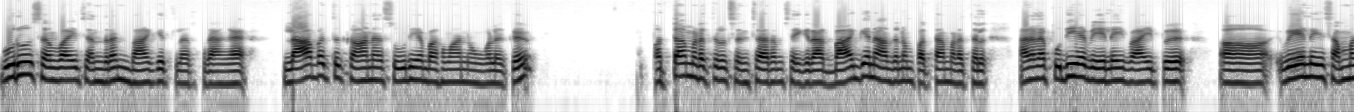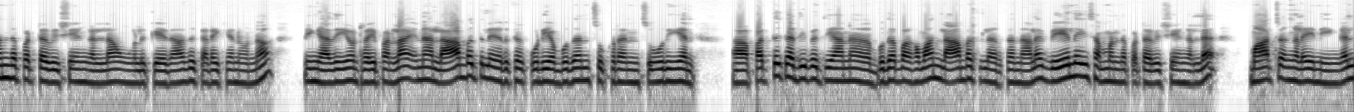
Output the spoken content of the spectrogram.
குரு செவ்வாய் சந்திரன் பாக்கியத்தில் இருக்கிறாங்க. லாபத்துக்கான சூரிய பகவான் உங்களுக்கு பத்தாம் இடத்தில் சஞ்சாரம் செய்கிறார். பாக்யநாதனும் பத்தாம் இடத்தில். அதனால் புதிய வேலை வாய்ப்பு வேலை சம்பந்தப்பட்ட விஷயங்கள்லாம் உங்களுக்கு ஏதாவது கிடைக்கணும்னா நீங்கள் அதையும் ட்ரை பண்ணலாம். ஏன்னா லாபத்தில் இருக்கக்கூடிய புதன் சுக்கரன் சூரியன் பத்துக்கு அதிபதியான புத பகவான் லாபத்தில் இருக்கிறதுனால வேலை சம்பந்தப்பட்ட விஷயங்களில் மாற்றங்களை நீங்கள்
